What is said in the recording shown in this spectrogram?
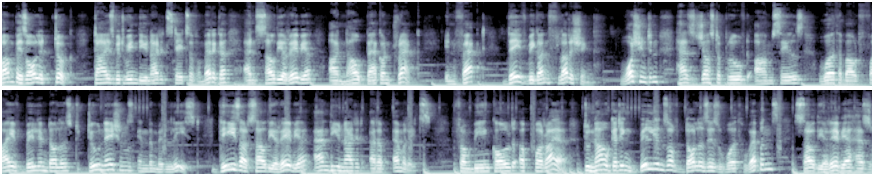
bump is all it took. Ties between the United States of America and Saudi Arabia are now back on track. In fact, they've begun flourishing. Washington has just approved arms sales worth about $5 billion to two nations in the Middle East. These are Saudi Arabia and the United Arab Emirates. From being called a pariah to now getting billions of dollars worth weapons, Saudi Arabia has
